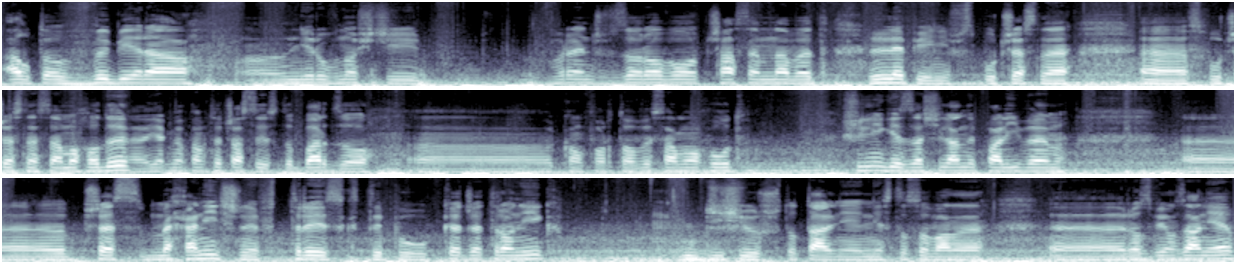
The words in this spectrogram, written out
auto wybiera e, nierówności wręcz wzorowo, czasem nawet lepiej niż współczesne, e, współczesne samochody. Jak na tamte czasy jest to bardzo komfortowy samochód. Silnik jest zasilany paliwem przez mechaniczny wtrysk typu Kedgetronic. Dziś już totalnie niestosowane e, rozwiązanie.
